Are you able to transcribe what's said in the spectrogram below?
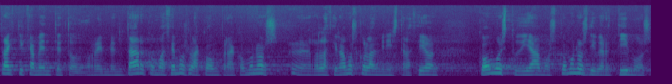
prácticamente todo, reinventar cómo hacemos la compra, cómo nos eh, relacionamos con la administración, cómo estudiamos, cómo nos divertimos,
